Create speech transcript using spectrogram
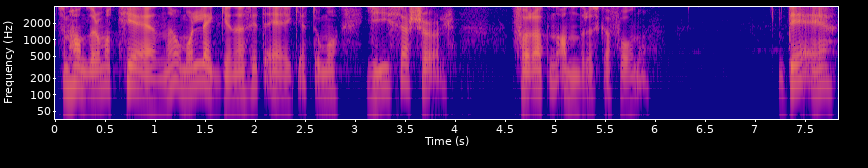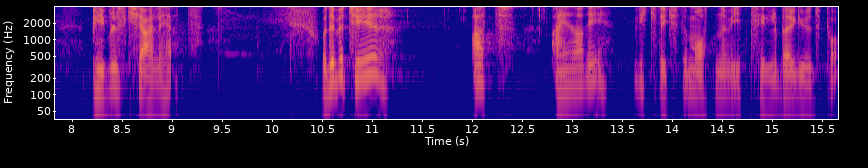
Som handler om å tjene, om å legge ned sitt eget, om å gi seg sjøl for at den andre skal få noe. Det er bibelsk kjærlighet. Og Det betyr at en av de viktigste måtene vi tilber Gud på,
